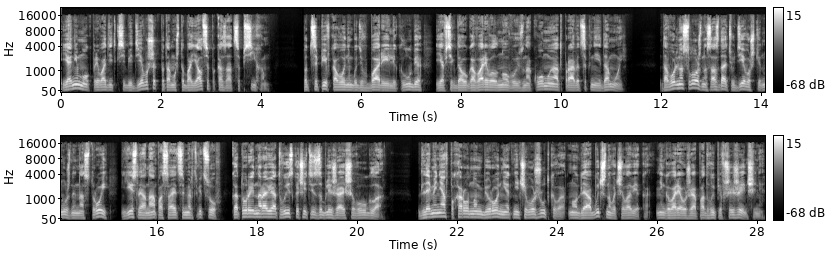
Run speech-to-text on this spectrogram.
Я не мог приводить к себе девушек, потому что боялся показаться психом. Подцепив кого-нибудь в баре или клубе, я всегда уговаривал новую знакомую отправиться к ней домой. Довольно сложно создать у девушки нужный настрой, если она опасается мертвецов, которые норовят выскочить из-за ближайшего угла. Для меня в похоронном бюро нет ничего жуткого, но для обычного человека, не говоря уже о подвыпившей женщине,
